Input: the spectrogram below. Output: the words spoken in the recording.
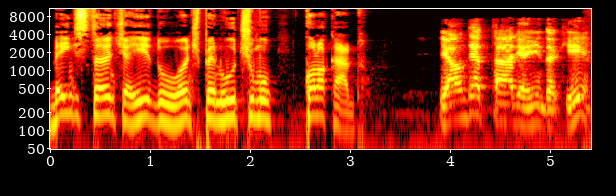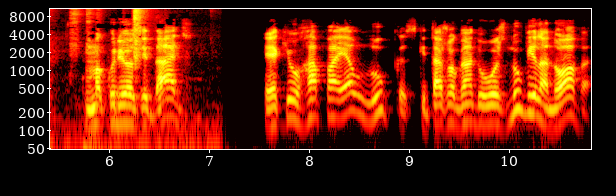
bem distante aí do antepenúltimo colocado. E há um detalhe ainda aqui, uma curiosidade, é que o Rafael Lucas, que está jogando hoje no Vila Nova,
